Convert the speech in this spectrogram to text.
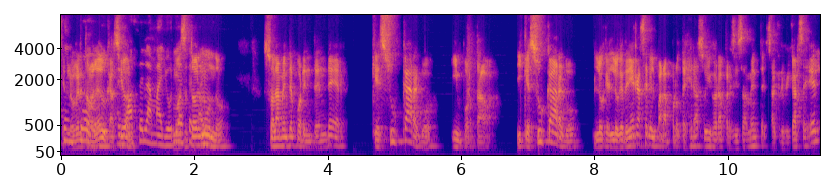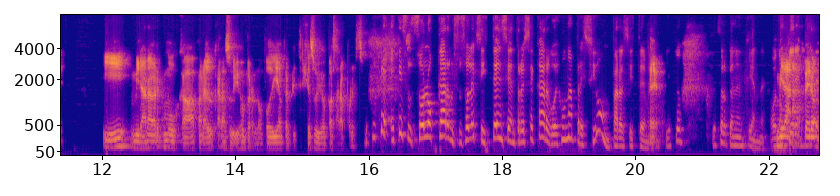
que logre toda la educación. Como hace la mayoría como hace todo el mundo, solamente por entender que su cargo importaba y que su cargo, lo que, lo que tenía que hacer él para proteger a su hijo era precisamente sacrificarse él y mirar a ver cómo buscaba para educar a su hijo, pero no podía permitir que su hijo pasara por eso. Es que, es que su solo cargo y su sola existencia dentro de ese cargo es una presión para el sistema. eso, es lo que no entiende. Mira, pero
